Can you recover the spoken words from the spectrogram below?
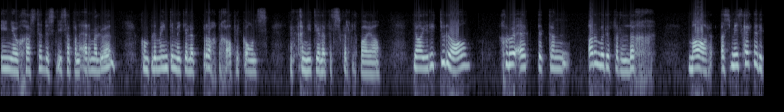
en jou gaste, dis Lisa van Ermelo. Komplimente met julle pragtige Afrikaans. Ek geniet julle verskriklik baie. Ja, hierdie toelaal glo ek dit kan armoede verlig. Maar as mens kyk na die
